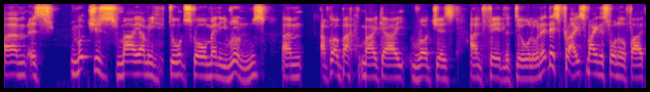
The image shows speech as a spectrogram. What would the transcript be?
um, as much as Miami don't score many runs, um, I've got to back my guy Rogers and Fade Lodolo. And at this price, minus 105,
